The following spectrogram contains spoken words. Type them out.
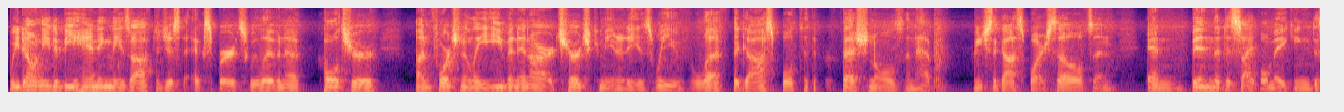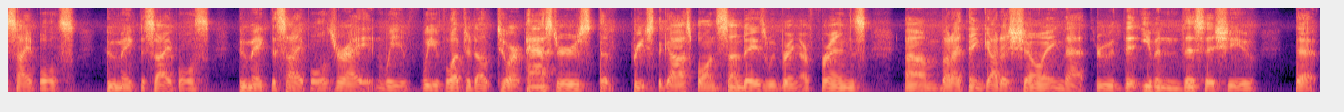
we don't need to be handing these off to just experts. We live in a culture, unfortunately, even in our church communities, we've left the gospel to the professionals and haven't preached the gospel ourselves and and been the disciple making disciples who make disciples who make disciples right and we've we've left it up to our pastors to preach the gospel on sundays we bring our friends um, but i think god is showing that through the, even this issue that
